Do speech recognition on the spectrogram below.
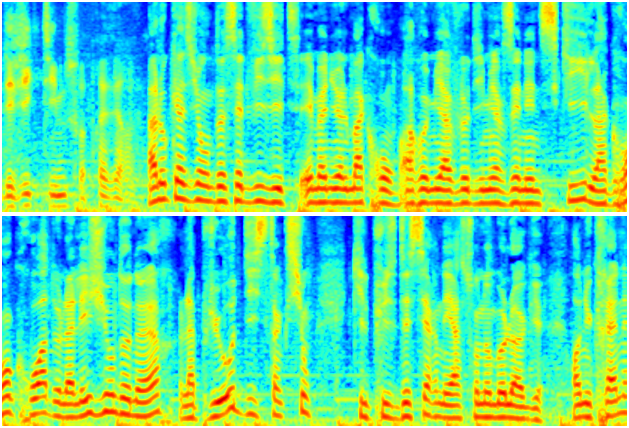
des victimes soit préservée. À l'occasion de cette visite, Emmanuel Macron a remis à Vladimir Zelensky la Grand Croix de la Légion d'honneur, la plus haute distinction qu'il puisse décerner à son homologue. En Ukraine,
